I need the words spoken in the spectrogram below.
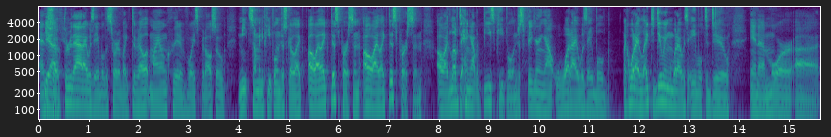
And Yeah. so through that, I was able to sort of like develop my own creative voice, but also meet so many people and just go like, oh, I like this person. Oh, I like this person. Oh, I'd love to hang out with these people, and just figuring out what I was able, like what I liked doing, what I was able to do in a more uh,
